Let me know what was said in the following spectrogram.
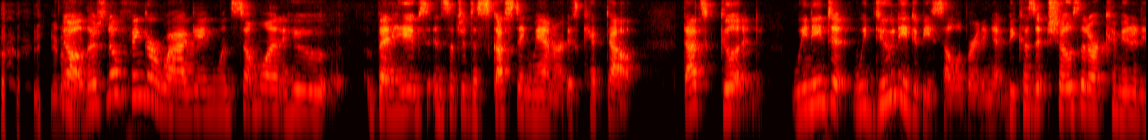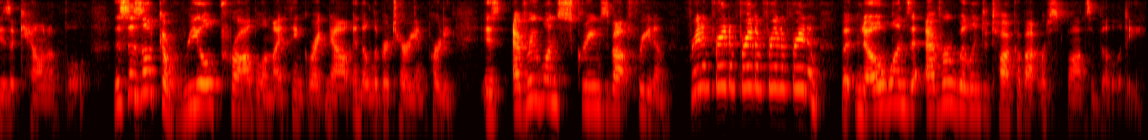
you know, No, there's no finger wagging when someone who behaves in such a disgusting manner is kicked out. That's good. We need to we do need to be celebrating it because it shows that our community is accountable. This is like a real problem I think right now in the Libertarian Party is everyone screams about freedom. Freedom, freedom, freedom, freedom, freedom, but no one's ever willing to talk about responsibility.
